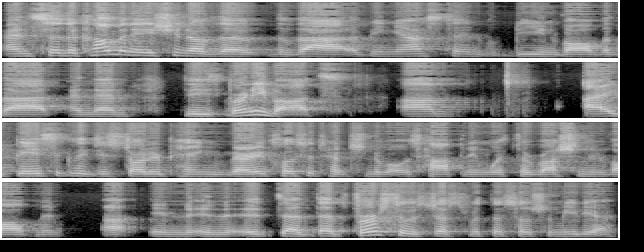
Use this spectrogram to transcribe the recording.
and so the combination of the, the that, of being asked to be involved with that, and then these Bernie bots, um, I basically just started paying very close attention to what was happening with the Russian involvement. Uh, in in it, at, at first, it was just with the social media,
